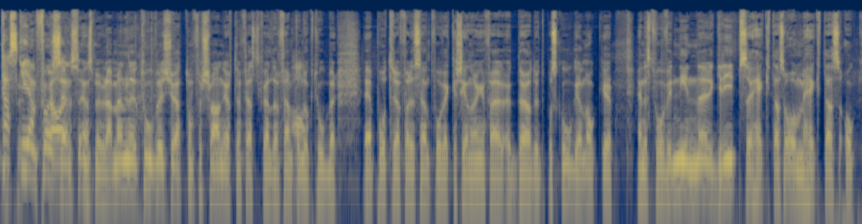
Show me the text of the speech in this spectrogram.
Taskig jämförelse. Ja, en, en smula. Men eh, Tove, 21, hon försvann ju efter en festkväll den 15 oktober. Eh, påträffades sen två veckor senare ungefär eh, död ute på skogen. Och eh, hennes två väninnor grips, eh, häktas och omhäktas. Och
